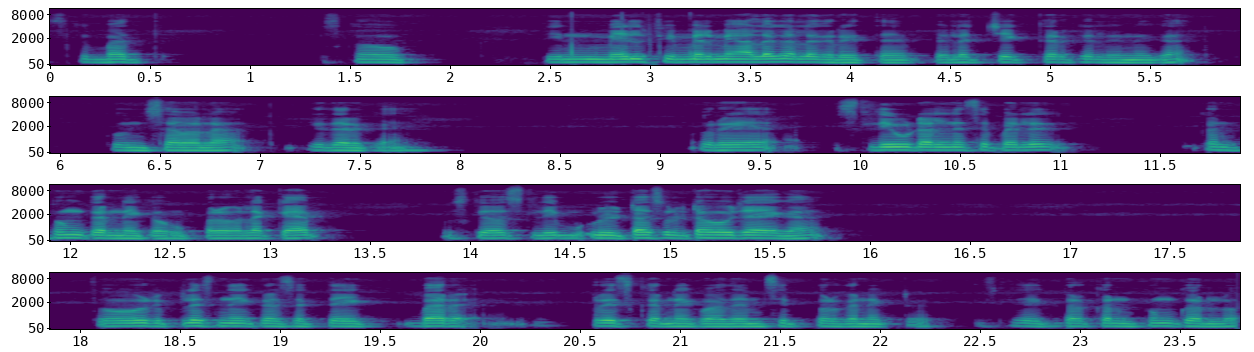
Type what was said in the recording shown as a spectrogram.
इसके बाद इसका पिन मेल फीमेल में अलग अलग रहता है, पहले चेक करके लेने का। कौन सा वाला किधर का है? और ये स्लीव डालने से पहले कंफर्म करने का, ऊपर वाला कैप उसके बाद स्लीव उल्टा सुल्टा हो जाएगा। तो रिप्लेस नहीं कर सकते, एक बार प्रेस करने के बाद एम सी पर कनेक्टर इसलिए एक बार कंफर्म कर लो।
